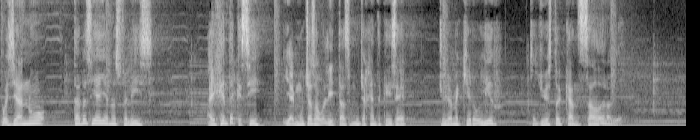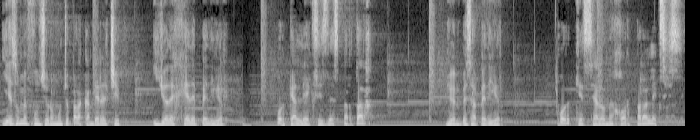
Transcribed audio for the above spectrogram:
pues ya no, tal vez ella ya no es feliz. Hay gente que sí, y hay muchas abuelitas, mucha gente que dice, yo ya me quiero ir, o sea, yo ya estoy cansado de la vida. Y eso me funcionó mucho para cambiar el chip y yo dejé de pedir porque Alexis despertara. Yo empecé a pedir porque sea lo mejor para Alexis.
